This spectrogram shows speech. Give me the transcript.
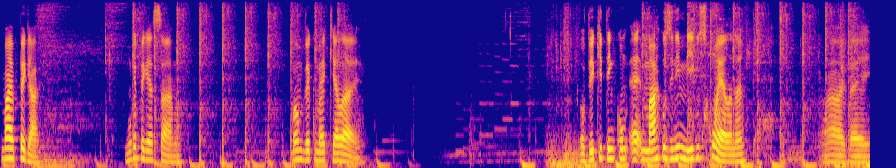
Vai pegar. Nunca peguei essa arma. Vamos ver como é que ela é. Eu vi que tem como... É, marca os inimigos com ela, né? Ai, velho.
